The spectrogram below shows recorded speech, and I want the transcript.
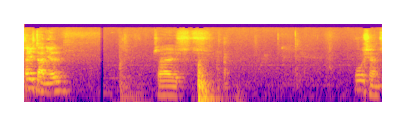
Cześć Daniel. Cześć. Usiądź.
